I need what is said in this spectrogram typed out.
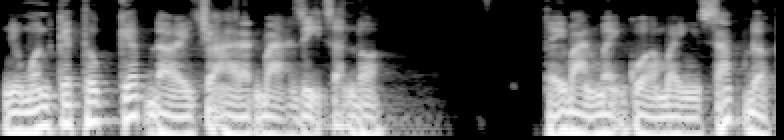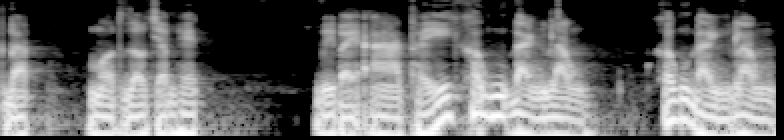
như muốn kết thúc kiếp đời cho à đàn bà dị dẫn đó. Thấy bản mệnh của mình sắp được đặt một dấu chấm hết. Vì vậy à thấy không đành lòng, không đành lòng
